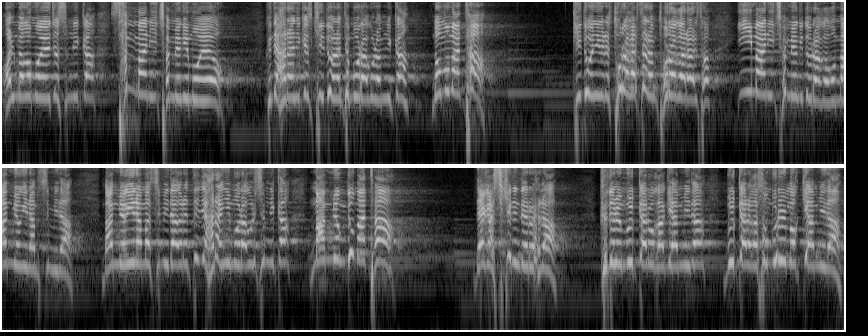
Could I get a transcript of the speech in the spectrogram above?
얼마가 모여졌습니까? 3만 2천 명이 모여요. 근데 하나님께서 기도원한테 뭐라고 합니까? 너무 많다. 기도원이 그래서 돌아갈 사람 돌아가라 그래서 2만 2천 명이 돌아가고 만 명이 남습니다. 만 명이 남았습니다. 그랬더니 하나님 뭐라고 그러십니까? 만 명도 많다. 내가 시키는 대로 해라. 그들을 물가로 가게 합니다. 물가로 가서 물을 먹게 합니다.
